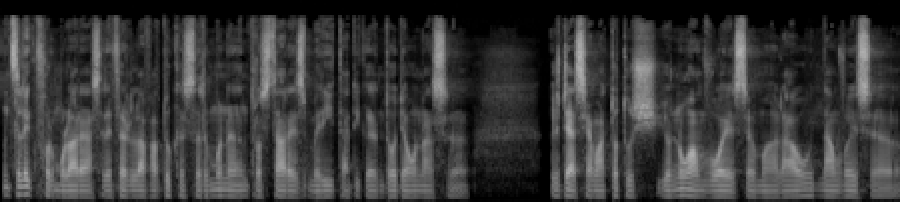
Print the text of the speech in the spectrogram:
Înțeleg formularea se referă la faptul că să rămână într-o stare zmerită, adică întotdeauna să își dea seama, totuși eu nu am voie să mă laud, n-am voie să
